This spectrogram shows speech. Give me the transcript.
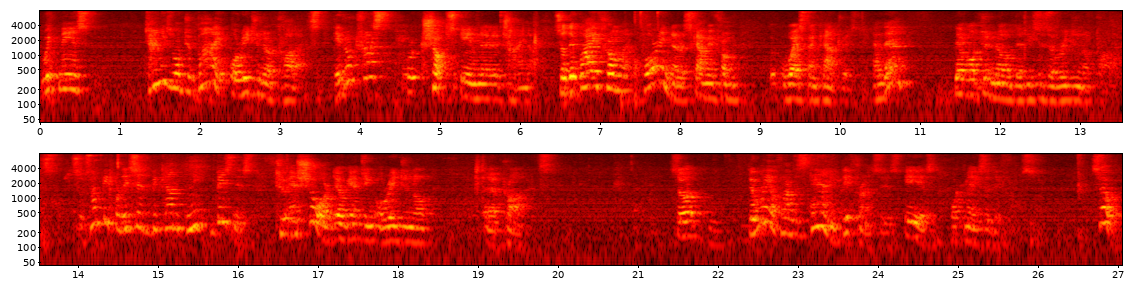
which means Chinese want to buy original products. They don't trust shops in uh, China. So they buy from foreigners coming from Western countries. And then they want to know that this is original products. So some people, this has become neat business to ensure they're getting original uh, products. So the way of understanding differences is what makes a difference. So,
